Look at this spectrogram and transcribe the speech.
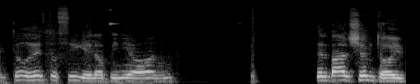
Y todo esto sigue la opinión del Baal Shem Tov.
